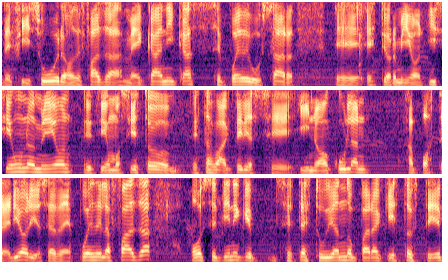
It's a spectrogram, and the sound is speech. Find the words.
de fisuras o de fallas mecánicas se puede usar eh, este hormigón. Y si es un hormigón, eh, digamos, si esto, estas bacterias se inoculan a posteriori, o sea, después de la falla, o se tiene que, se está estudiando para que esto esté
